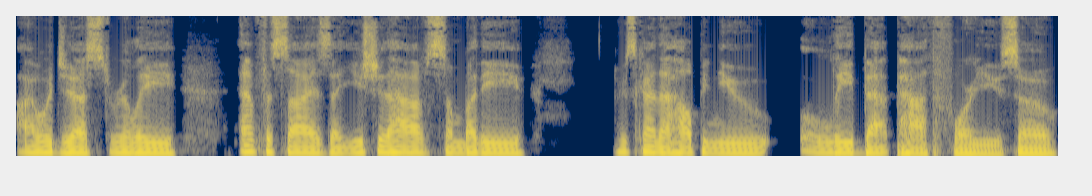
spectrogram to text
I would just really emphasize that you should have somebody who's kind of helping you lead that path for you. So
